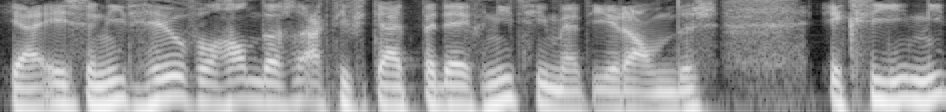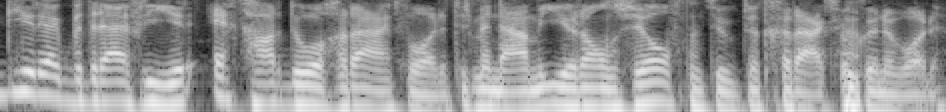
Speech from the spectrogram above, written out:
ja, is er niet heel veel handelsactiviteit per definitie met Iran. Dus ik zie niet direct bedrijven die hier echt hard door geraakt worden. Het is met name Iran zelf natuurlijk dat geraakt zou kunnen worden.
